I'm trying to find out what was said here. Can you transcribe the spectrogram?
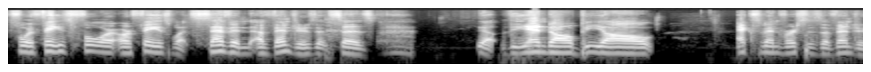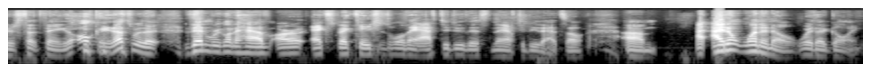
for Phase Four or Phase what seven Avengers that says, you know, the end all be all X Men versus Avengers thing. Okay, that's where the then we're going to have our expectations. Well, they have to do this and they have to do that. So, um, I, I don't want to know where they're going,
